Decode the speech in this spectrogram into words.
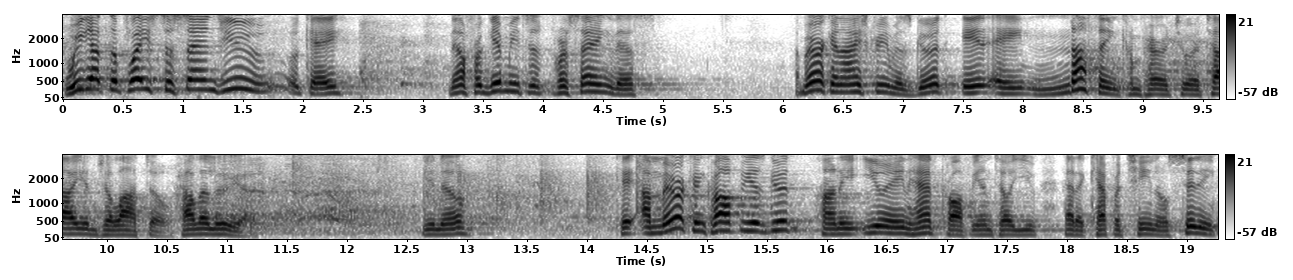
We got the place to send you. Okay. Now, forgive me to, for saying this. American ice cream is good. It ain't nothing compared to Italian gelato. Hallelujah. You know? Okay, American coffee is good. Honey, you ain't had coffee until you had a cappuccino sitting,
